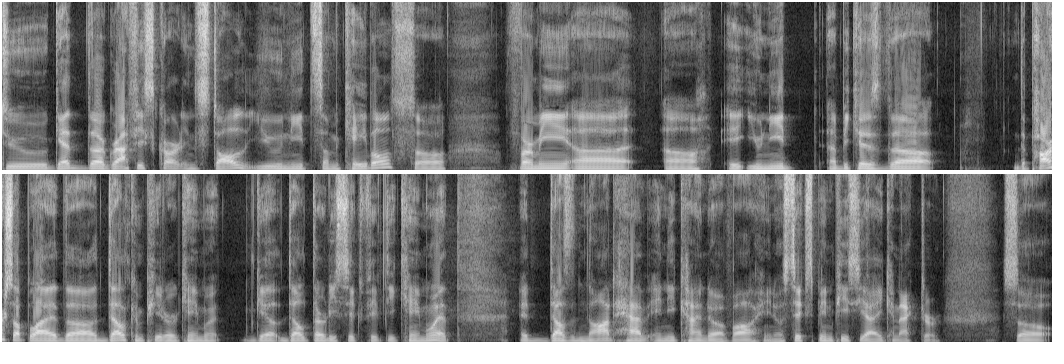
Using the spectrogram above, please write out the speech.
to get the graphics card installed, you need some cables. So for me, uh, uh, it, you need uh, because the the power supply the Dell computer came with Dell 3650 came with it does not have any kind of uh, you know 6 pin PCIe connector. So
